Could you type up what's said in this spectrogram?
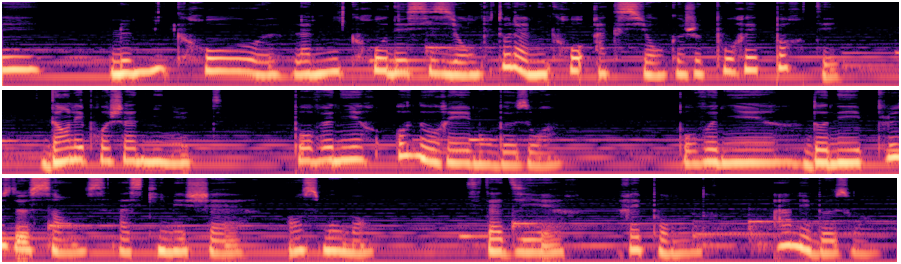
est euh, la micro-décision, plutôt la micro-action que je pourrais porter dans les prochaines minutes pour venir honorer mon besoin, pour venir donner plus de sens à ce qui m'est cher en ce moment, c'est-à-dire répondre à mes besoins?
